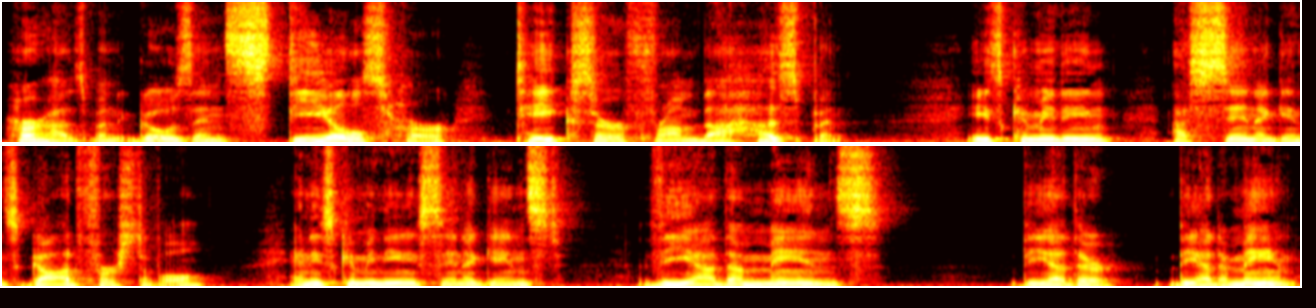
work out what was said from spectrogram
her husband, goes and steals her, takes her from the husband. He's committing a sin against God, first of all, and he's committing a sin against the other man's, the other, the other man,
